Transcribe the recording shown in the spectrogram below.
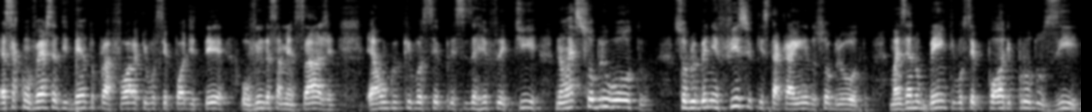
Essa conversa de dentro para fora que você pode ter ouvindo essa mensagem é algo que você precisa refletir. Não é sobre o outro, sobre o benefício que está caindo sobre o outro, mas é no bem que você pode produzir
